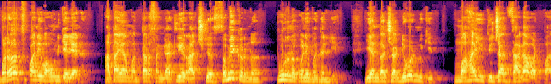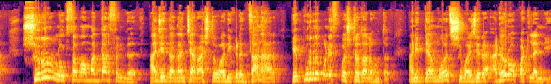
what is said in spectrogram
बरंच पाणी वाहून गेल्यानं आता या मतदारसंघातली राजकीय समीकरणं पूर्णपणे बदलली यंदाच्या निवडणुकीत महायुतीच्या जागा वाटपात शिरूर लोकसभा मतदारसंघ अजयदादांच्या राष्ट्रवादीकडे जाणार हे पूर्णपणे स्पष्ट झालं होतं. आणि त्यामुळेच शिवाजीराव आढळराव पाटलांनी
